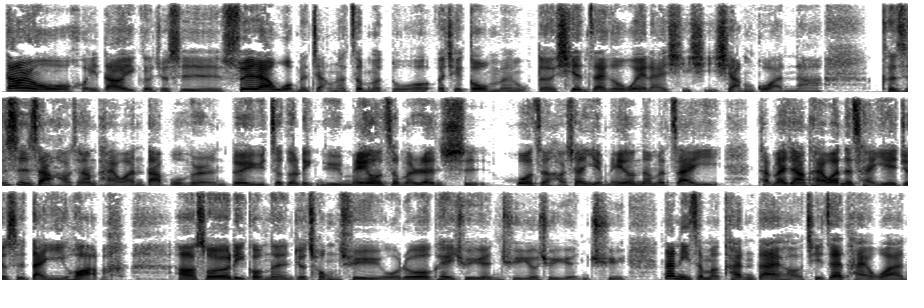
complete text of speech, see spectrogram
当然，我回到一个，就是虽然我们讲了这么多，而且跟我们的现在跟未来息息相关呐、啊。可是事实上，好像台湾大部分人对于这个领域没有这么认识，或者好像也没有那么在意。坦白讲，台湾的产业就是单一化嘛。好，所有理工的人就冲去，我如果可以去园区，就去园区。那你怎么看待？哈，其实，在台湾，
